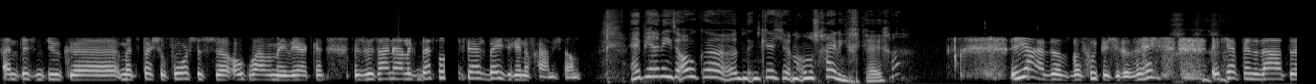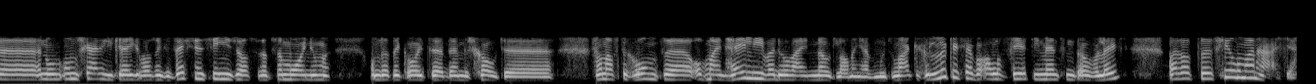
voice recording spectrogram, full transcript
En het is natuurlijk met Special Forces ook waar we mee werken. Dus we zijn eigenlijk best wel divers bezig in Afghanistan. Heb jij niet ook een keertje een onderscheiding gekregen? Ja, dat was goed dat je dat weet. ik heb inderdaad eh, een on- onderscheiding gekregen. Was een gevechtsinsigne, zoals ze dat zo mooi noemen. Omdat ik ooit eh, ben beschoten eh, vanaf de grond eh, op mijn heli, waardoor wij een noodlanding hebben moeten maken. Gelukkig hebben alle veertien mensen het overleefd. Maar dat scheelde maar een haartje.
